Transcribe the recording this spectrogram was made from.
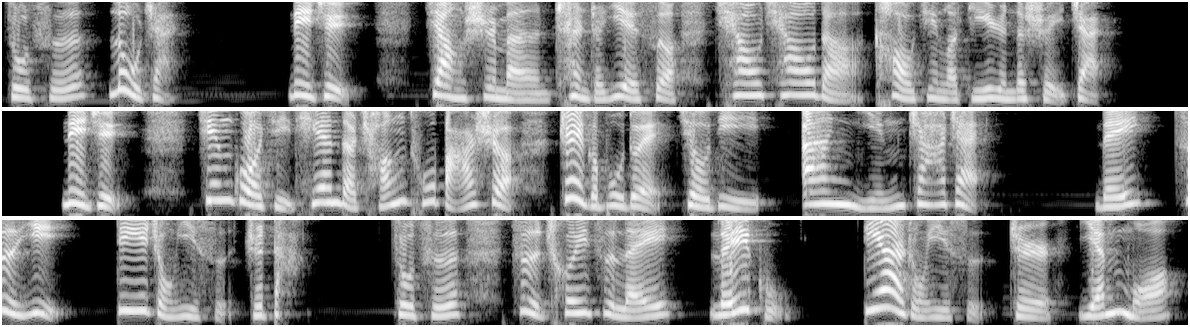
组词：路寨。例句。将士们趁着夜色，悄悄地靠近了敌人的水寨。例句：经过几天的长途跋涉，这个部队就地安营扎寨。雷字义，第一种意思指打。组词：自吹自擂，擂鼓。第二种意思指研磨。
